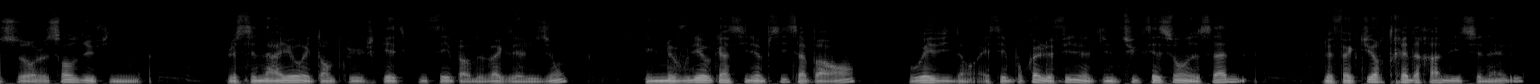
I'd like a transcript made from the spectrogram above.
sur le sens du film. Le scénario étant plus qu'esquissé par de vagues allusions, il ne voulait aucun synopsis apparent ou évident, et c'est pourquoi le film est une succession de scènes de factures très traditionnelles,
